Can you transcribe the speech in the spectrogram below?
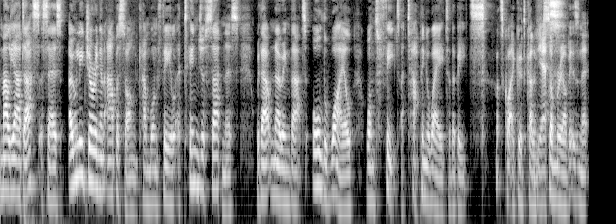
Maliadas says, Only during an ABBA song can one feel a tinge of sadness without knowing that all the while one's feet are tapping away to the beats. That's quite a good kind of yes. summary of it, isn't it?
